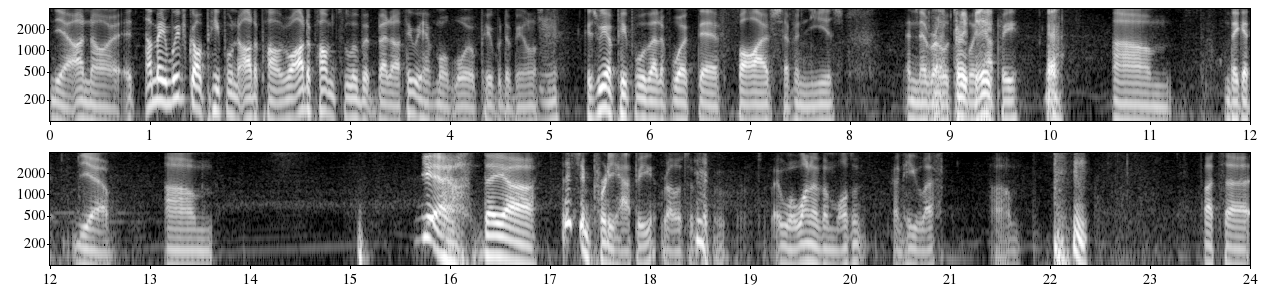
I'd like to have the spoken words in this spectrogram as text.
Yeah, I know. It, I mean, we've got people in our department. Well, our department's a little bit better. I think we have more loyal people, to be honest. Mm. Because we have people that have worked there five, seven years, and they're Yeah, relatively happy. Yeah. Um, they get yeah. Um, yeah, they uh they seem pretty happy, relatively. Well, one of them wasn't, and he left. Um, Hmm. But uh,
